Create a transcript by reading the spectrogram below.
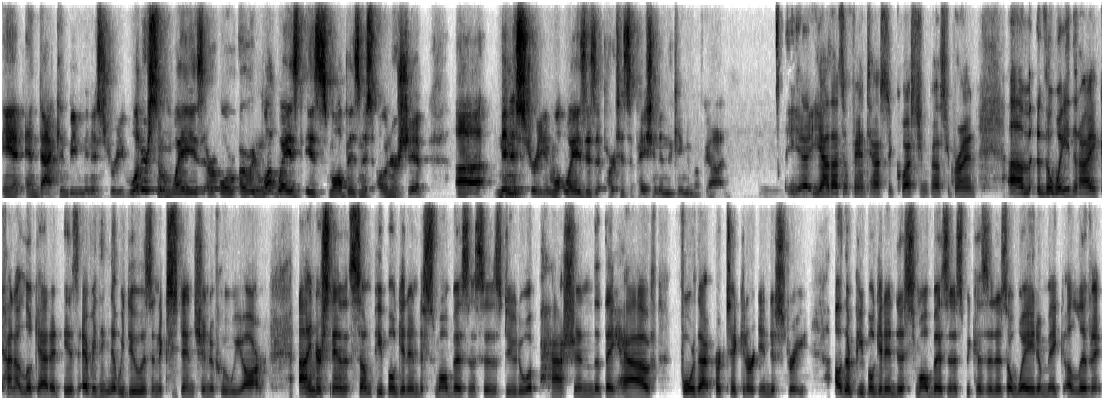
and and that can be ministry what are some ways or or, or in what ways is small business ownership uh, ministry in what ways is it participation in the kingdom of god yeah, yeah, that's a fantastic question, Pastor Brian. Um, the way that I kind of look at it is everything that we do is an extension of who we are. I understand that some people get into small businesses due to a passion that they have for that particular industry. Other people get into small business because it is a way to make a living.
